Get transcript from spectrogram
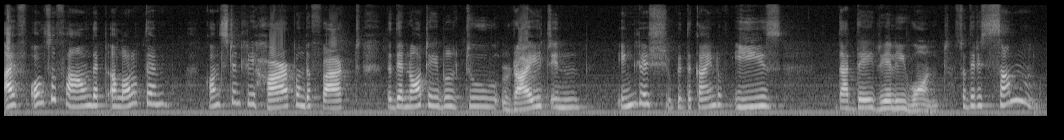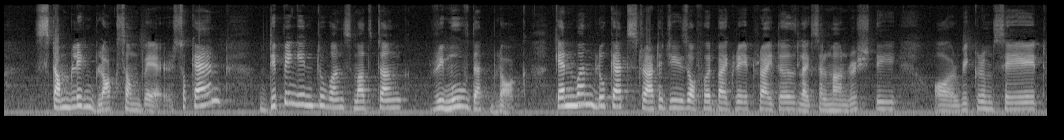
I have also found that a lot of them constantly harp on the fact that they are not able to write in English with the kind of ease that they really want. So, there is some stumbling block somewhere. So, can dipping into one's mother tongue remove that block? Can one look at strategies offered by great writers like Salman Rushdie or Vikram Seth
